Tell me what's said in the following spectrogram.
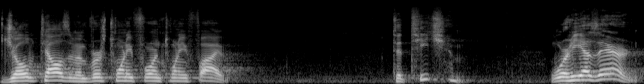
Job tells him in verse 24 and 25 to teach him where he has erred.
